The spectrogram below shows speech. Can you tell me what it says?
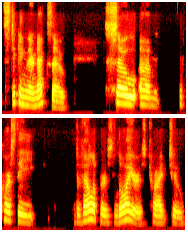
sticking their necks out. So um, of course the developers lawyers tried to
